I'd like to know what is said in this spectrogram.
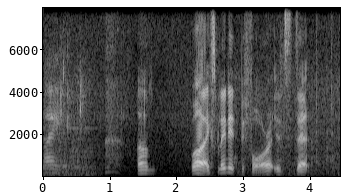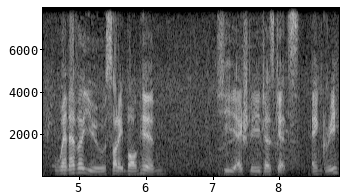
Why? um, well, I explained it before. It's that whenever you sonic bomb him, he actually just gets angry.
